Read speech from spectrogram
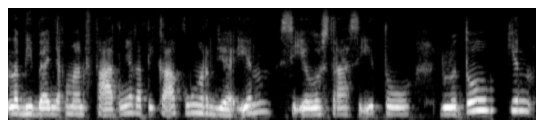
lebih banyak manfaatnya ketika aku ngerjain si ilustrasi itu. Dulu tuh mungkin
